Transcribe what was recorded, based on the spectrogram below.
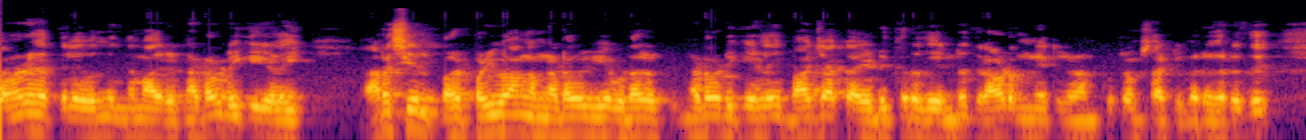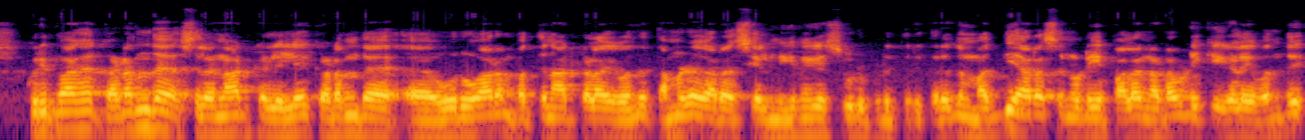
தமிழகத்தில் வந்து இந்த மாதிரி நடவடிக்கைகளை அரசியல் ப- பழிவாங்கும் நடவடிக்கை நடவடிக்கைகளை பாஜக எடுக்கிறது என்று திராவிட முன்னேற்ற கழகம் குற்றம் சாட்டி வருகிறது. குறிப்பாக கடந்த சில நாட்களிலே கடந்த ஒரு வாரம் பத்து நாட்களாக வந்து தமிழக அரசியல் மிக மிக சூடுபிடித்திருக்கிறது. மத்திய அரசினுடைய பல நடவடிக்கைகளை வந்து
